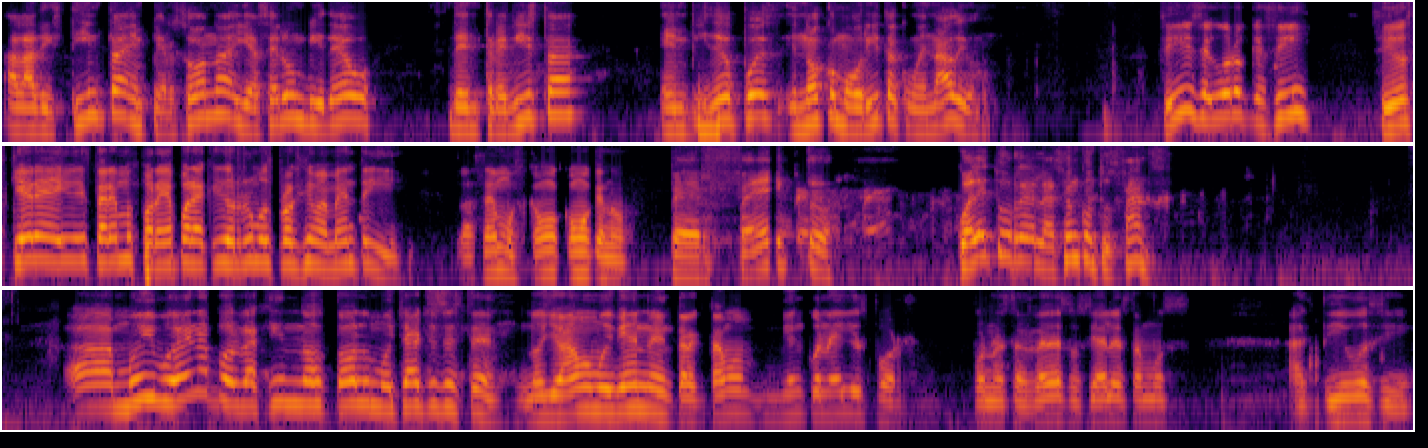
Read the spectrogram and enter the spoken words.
a la distinta en persona y hacer un video de entrevista en video, pues, y no como ahorita, como en audio. Sí, seguro que sí. Si Dios quiere, ahí estaremos por allá, por aquí, los rumos próximamente y lo hacemos. ¿Cómo, cómo que no? Perfecto. ¿Cuál es tu relación con tus fans? Ah, muy buena, pues aquí no, todos los muchachos este, nos llevamos muy bien, interactuamos bien con ellos por, por nuestras redes sociales, estamos activos y,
